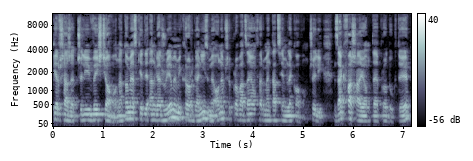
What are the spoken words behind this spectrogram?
pierwsza rzecz, czyli wyjściowo. Natomiast kiedy angażujemy mikro mikroorganizmy, one przeprowadzają fermentację mlekową, czyli zakwaszają te produkty,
